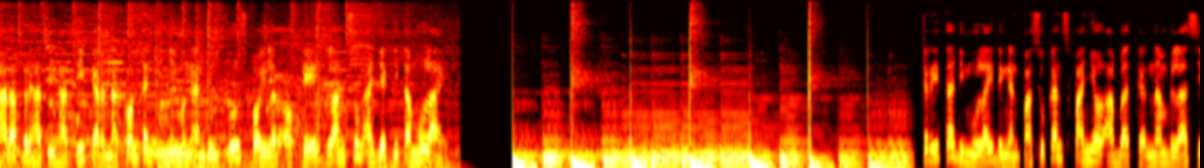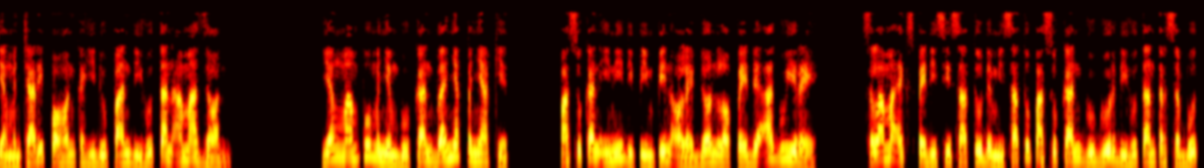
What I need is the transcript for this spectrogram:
Harap berhati-hati karena konten ini mengandung full spoiler oke, langsung aja kita mulai. Cerita dimulai dengan pasukan Spanyol abad ke-16 yang mencari pohon kehidupan di hutan Amazon. Yang mampu menyembuhkan banyak penyakit. Pasukan ini dipimpin oleh Don Lope de Aguirre. Selama ekspedisi satu demi satu pasukan gugur di hutan tersebut,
